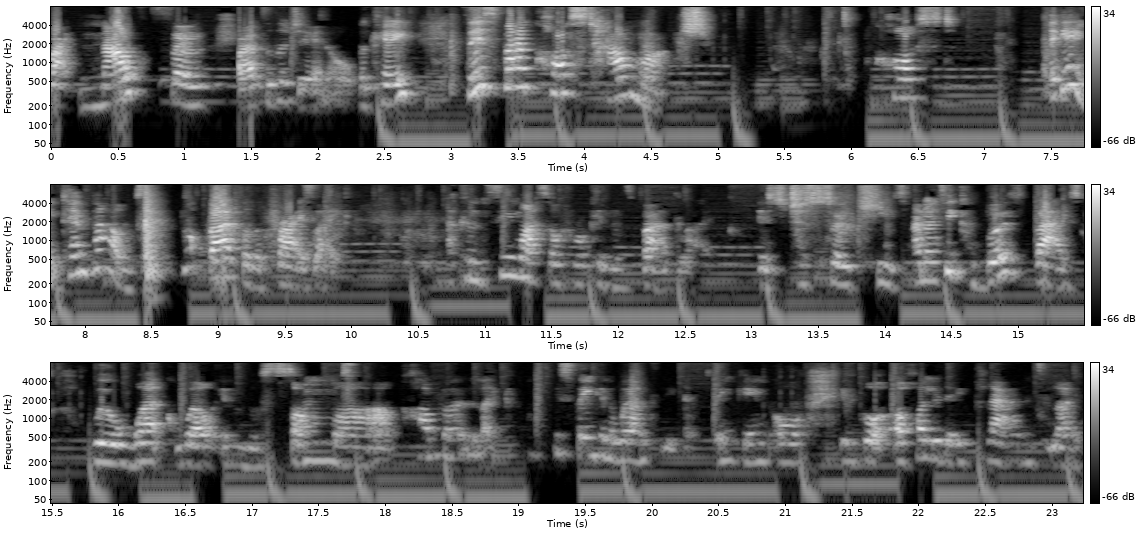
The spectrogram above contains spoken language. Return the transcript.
right now. So back to the journal, okay? This bag cost how much? Cost again, ten pounds. Not bad for the price. Like I can see myself rocking this bag. Like it's just so cute, and I think both bags will work well in the summer. Come on, like just thinking the way I'm thinking, or you've got a holiday planned, like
